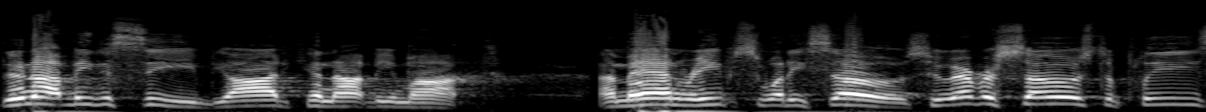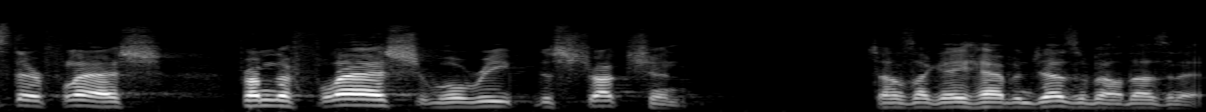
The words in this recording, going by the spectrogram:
Do not be deceived, God cannot be mocked. A man reaps what he sows. Whoever sows to please their flesh, from the flesh will reap destruction. Sounds like Ahab and Jezebel, doesn't it?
